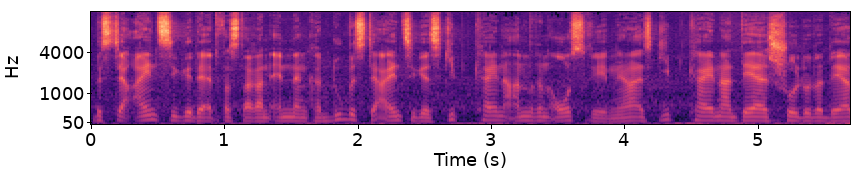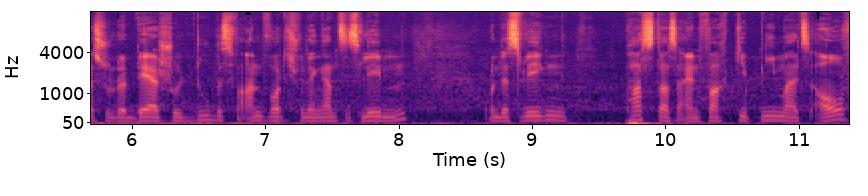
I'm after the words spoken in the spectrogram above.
bist der Einzige, der etwas daran ändern kann. Du bist der Einzige. Es gibt keine anderen Ausreden. Ja? Es gibt keiner, der ist schuld oder der ist schuld oder der ist schuld. Du bist verantwortlich für dein ganzes Leben. Und deswegen passt das einfach. Gib niemals auf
